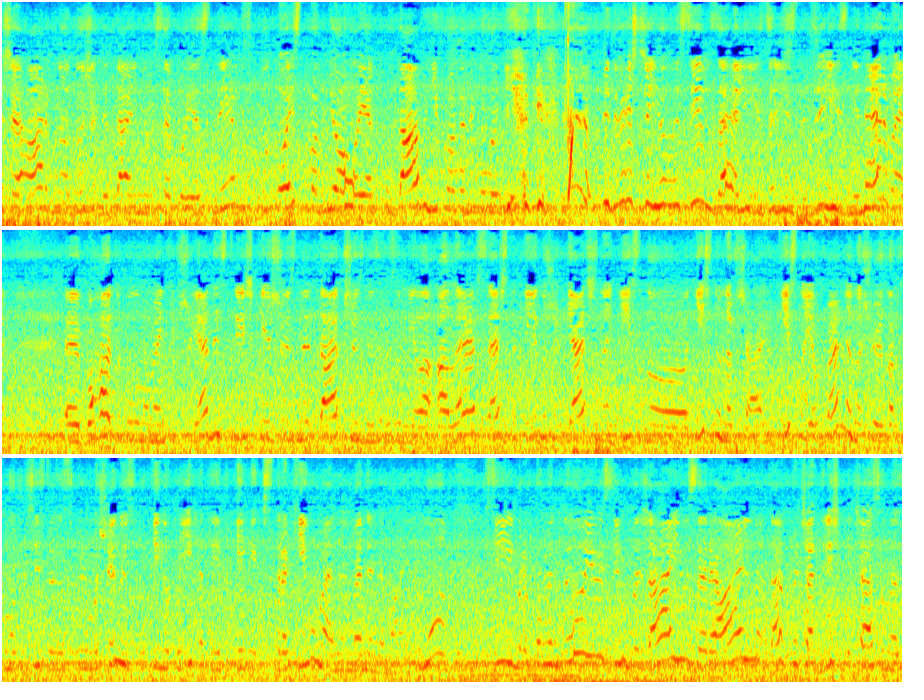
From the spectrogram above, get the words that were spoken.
дуже гарно, дуже детально все пояснив. Спокойство в нього як удав, ніколи не було ніяких підвищень голосів, взагалі залізні, залізні нерви. Е, Багато було моментів, що я десь трішки щось не так, щось не зрозуміла, але все ж таки я дуже вдячна, дійсно, дійсно навчаю. Дійсно, я впевнена, що я зараз можу сісти за свою машину і спокійно поїхати, і таких страхів у мене в мене немає. Тому всім рекомендую, всім бажаю, все реально. Так, хоча трішки часу нас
